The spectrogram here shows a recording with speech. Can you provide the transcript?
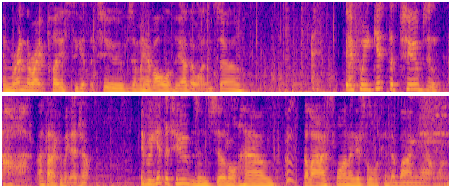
And we're in the right place to get the tubes, and we have all of the other ones, so... If we get the tubes and... Oh, I thought I could make that jump. If we get the tubes and still don't have the last one, I guess we'll look into buying that one.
